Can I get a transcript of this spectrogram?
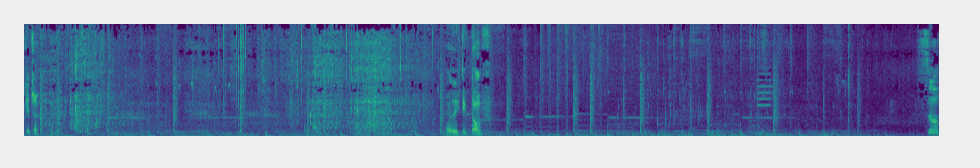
Geht schon. Er hat richtig Dampf. So,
